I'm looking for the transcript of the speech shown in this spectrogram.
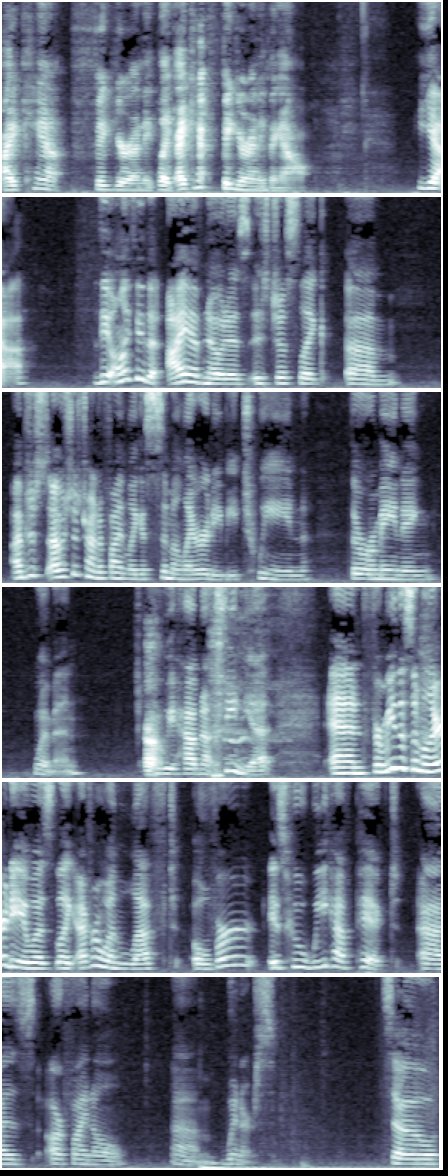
I can't figure any like I can't figure anything out. Yeah. The only thing that I have noticed is just like um I'm just I was just trying to find like a similarity between the remaining women Oh. who we have not seen yet. And for me the similarity was like everyone left over is who we have picked as our final um, winners. So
